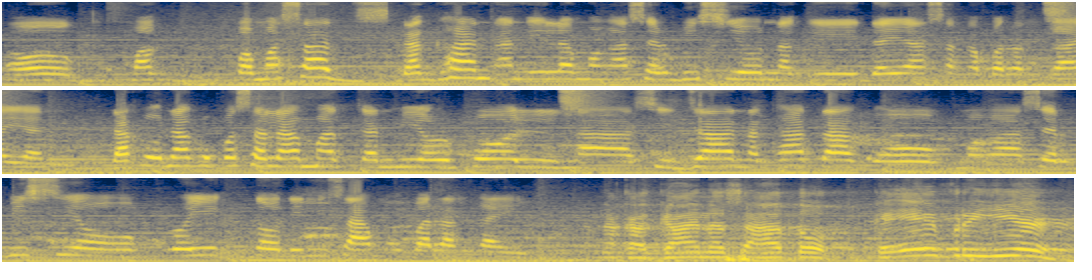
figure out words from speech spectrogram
o magpamasads. Daghan ang ilang mga serbisyo nagidaya sa kabaranggayan. Dako na ako pasalamat kan Mayor Paul na si Jan naghatag og mga serbisyo o proyekto din sa among barangay. nakagana sa ato kay every year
